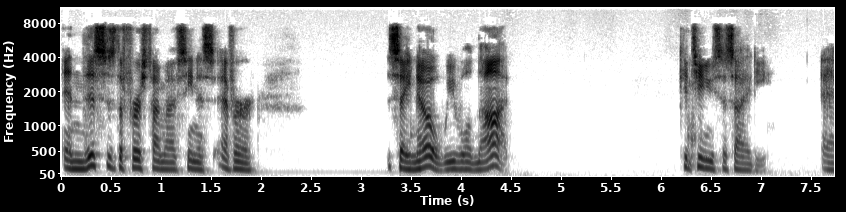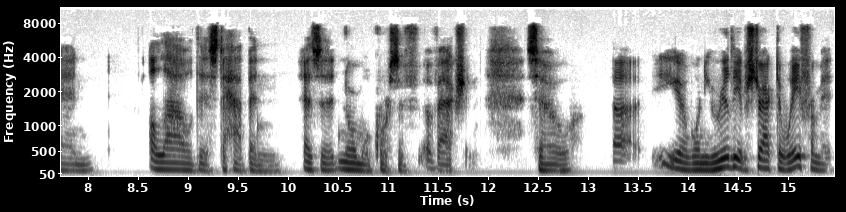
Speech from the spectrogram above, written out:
And this is the first time I've seen us ever say, no, we will not continue society and allow this to happen as a normal course of, of action. So, uh, you know, when you really abstract away from it,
